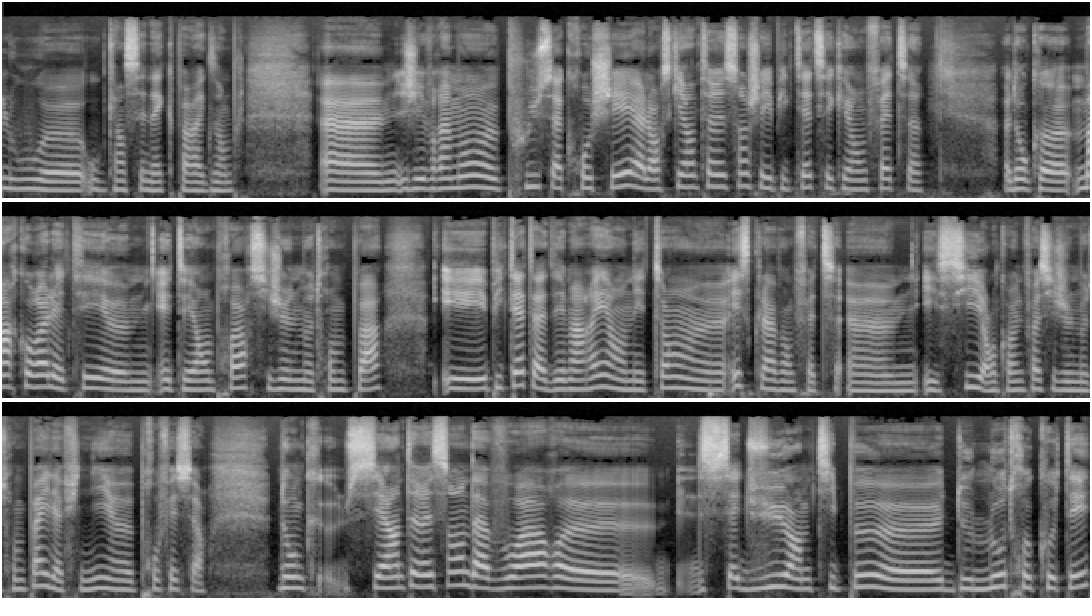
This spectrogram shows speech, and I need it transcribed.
Ou, euh, ou qu'un Sénèque, par exemple. Euh, J'ai vraiment euh, plus accroché. Alors, ce qui est intéressant chez Épictète, c'est qu'en fait, donc Marc Aurel était, était empereur, si je ne me trompe pas, et Épictète a démarré en étant esclave, en fait. Et si, encore une fois, si je ne me trompe pas, il a fini professeur. Donc, c'est intéressant d'avoir cette vue un petit peu de l'autre côté,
